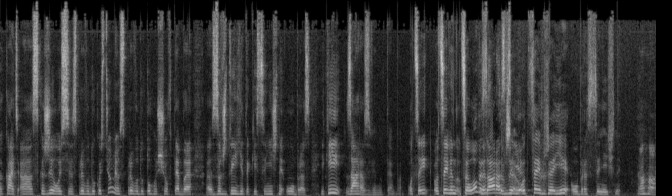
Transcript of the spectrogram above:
е, Кать, а скажи ось з приводу костюмів, з приводу того, що в тебе е, завжди є такий сценічний образ. Який зараз він у тебе? Оцей, оцей він це образ? Зараз це вже є? оцей вже є образ сценічний. Ага,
